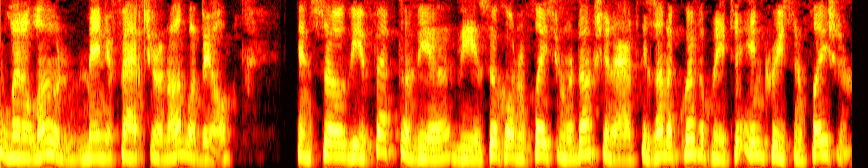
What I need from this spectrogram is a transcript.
let alone manufacture an automobile. And so the effect of the, uh, the so called Inflation Reduction Act is unequivocally to increase inflation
